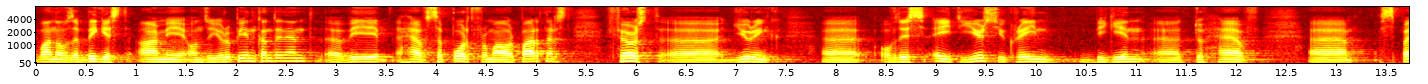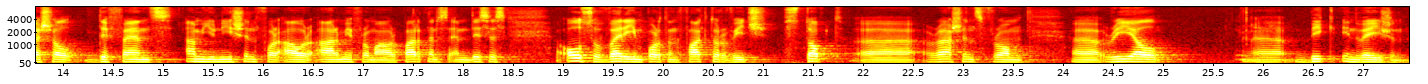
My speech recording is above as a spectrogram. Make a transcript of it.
one of the biggest army on the European continent. Uh, we have support from our partners. First, uh, during uh, of these eight years, Ukraine begin uh, to have uh, special defense ammunition for our army from our partners, and this is also very important factor which stopped uh, Russians from real big invasion.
